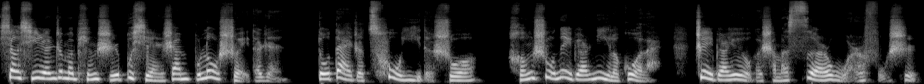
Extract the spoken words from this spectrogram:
像袭人这么平时不显山不露水的人，都带着醋意的说：“横竖那边逆了过来，这边又有个什么四儿五儿服侍。”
